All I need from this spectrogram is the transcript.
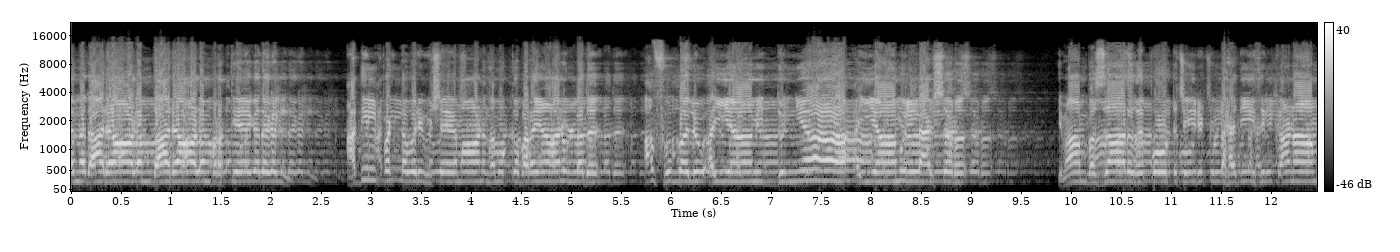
തന്നെ ധാരാളം ധാരാളം പ്രത്യേകതകൾ അതിൽപ്പെട്ട ഒരു വിഷയമാണ് നമുക്ക് പറയാനുള്ളത്. ഇമാം ബസാർ റിപ്പോർട്ട് ചെയ്തിട്ടുള്ള ഹദീസിൽ കാണാം.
